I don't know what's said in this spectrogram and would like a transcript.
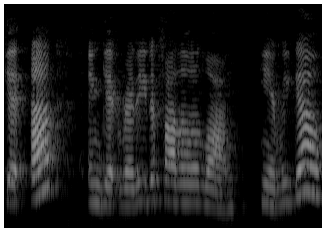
get up, and get ready to follow along. Here we go.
